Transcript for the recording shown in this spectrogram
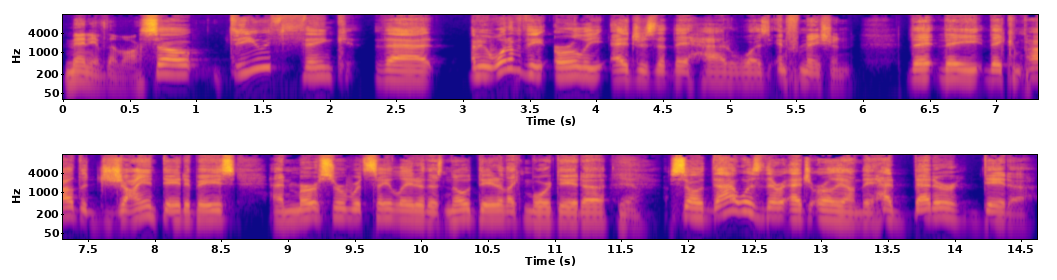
many of them are. So do you think that I mean, one of the early edges that they had was information. They they they compiled a giant database, and Mercer would say later, "There's no data like more data." Yeah. So that was their edge early on. They had better data.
